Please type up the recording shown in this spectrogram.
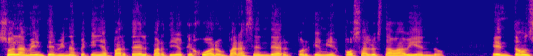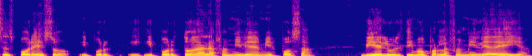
Solamente vi una pequeña parte del partido que jugaron para ascender porque mi esposa lo estaba viendo. Entonces, por eso y por, y, y por toda la familia de mi esposa, vi el último por la familia de ella.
